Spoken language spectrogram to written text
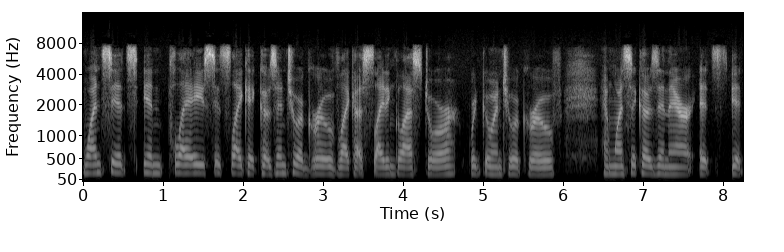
Once it's in place, it's like it goes into a groove, like a sliding glass door would go into a groove. And once it goes in there, it's it.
